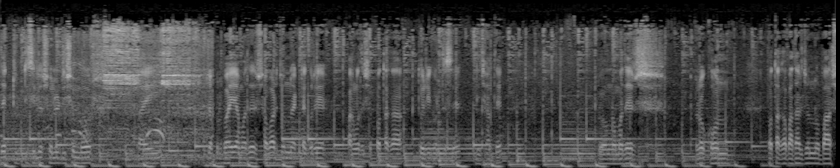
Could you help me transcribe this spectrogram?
আমাদের টুটি ছিল ষোলো ডিসেম্বর, তাই জব্বর ভাই আমাদের সবার জন্য একটা করে বাংলাদেশের পতাকা তৈরি করতেছে নিজ হাতে। এবং আমাদের রোকন পতাকা বাঁধার জন্য বাঁশ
